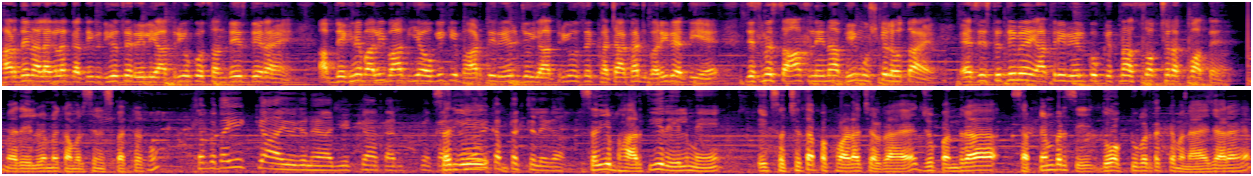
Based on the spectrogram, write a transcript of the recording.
हर दिन अलग अलग गतिविधियों से रेल यात्रियों को संदेश दे रहे हैं। अब देखने वाली बात यह होगी कि भारतीय रेल जो यात्रियों से खचाखच भरी रहती है जिसमें सांस लेना भी मुश्किल होता है ऐसी स्थिति में यात्री रेल को कितना स्वच्छ रख पाते हैं? मैं रेलवे में कमर्शियल इंस्पेक्टर हूँ। सर बताइए क्या आयोजन है आज? ये क्या कार्य सर, ये- कब तक चलेगा? सर ये भारतीय रेल में एक स्वच्छता पखवाड़ा चल रहा है जो 15 सितंबर से 2 अक्टूबर तक का मनाया जा रहा है।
